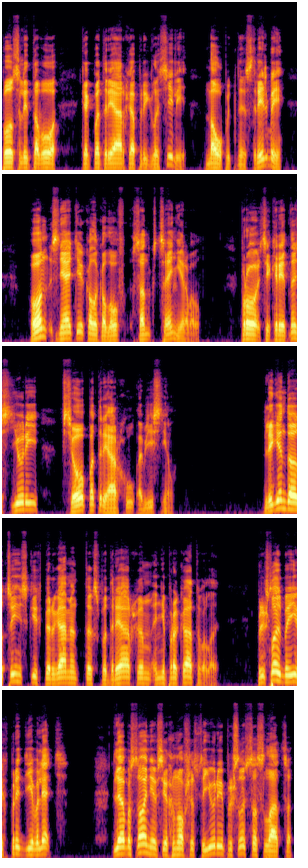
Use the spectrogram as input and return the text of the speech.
После того, как патриарха пригласили на опытные стрельбы, он снятие колоколов санкционировал. Про секретность Юрий все патриарху объяснил. Легенда о цинских пергаментах с патриархом не прокатывала. Пришлось бы их предъявлять. Для обоснования всех новшеств Юрию пришлось сослаться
